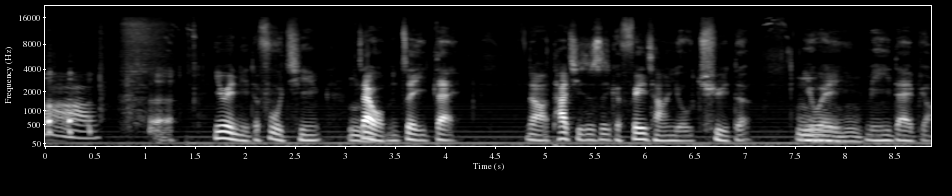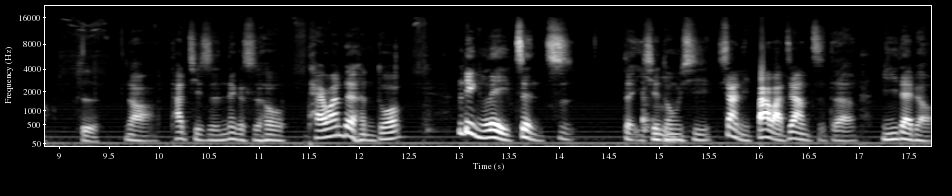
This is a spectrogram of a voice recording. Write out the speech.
哇！因为你的父亲嗯在我们这一代，那他其实是一个非常有趣的一位民意代表。是，那他其实那个时候台湾的很多另类政治的一些东西，像你爸爸这样子的民意代表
